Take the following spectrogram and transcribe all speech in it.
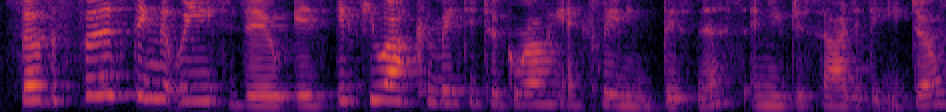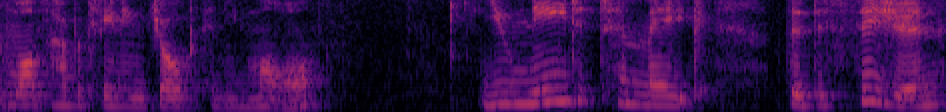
So, the first thing that we need to do is if you are committed to growing a cleaning business and you've decided that you don't want to have a cleaning job anymore, you need to make the decision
